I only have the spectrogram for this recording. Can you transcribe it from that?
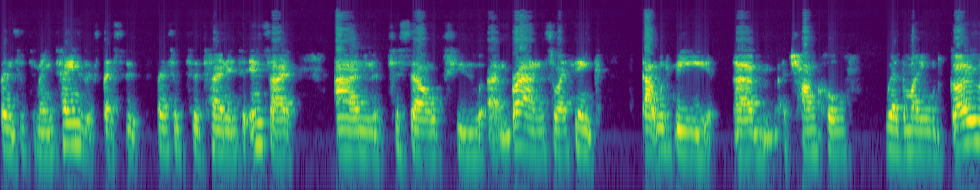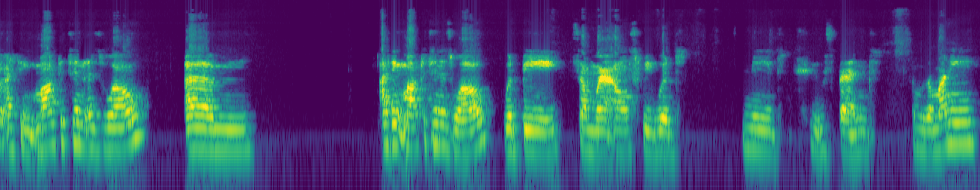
expensive to maintain. It's expensive, expensive to turn into insight and to sell to um, brands. So I think that would be um, a chunk of where the money would go. I think marketing as well. Um, I think marketing as well would be somewhere else we would need to spend some of the money.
